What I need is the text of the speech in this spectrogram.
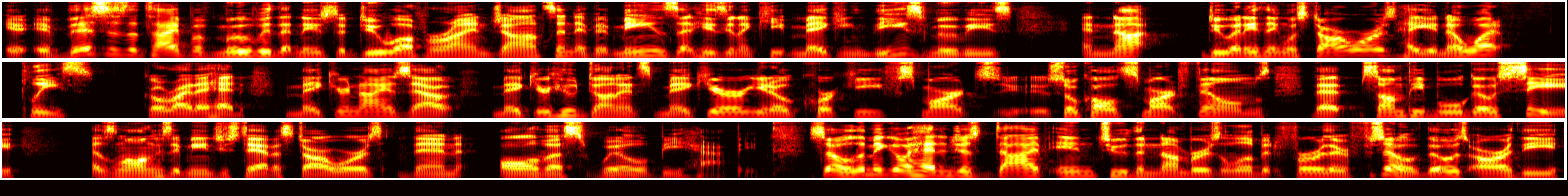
If this is the type of movie that needs to do well for Rian Johnson, if it means that he's going to keep making these movies and not do anything with Star Wars, hey, you know what? Please Go right ahead. Make your knives out. Make your whodunits. Make your you know quirky, smart, so-called smart films that some people will go see as long as it means you stay out of Star Wars, then all of us will be happy. So let me go ahead and just dive into the numbers a little bit further. So those are the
